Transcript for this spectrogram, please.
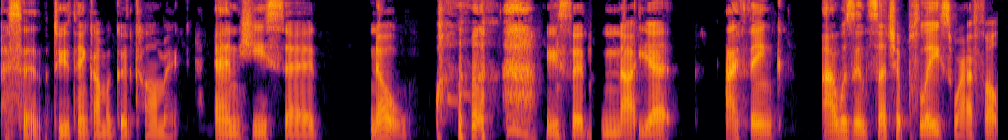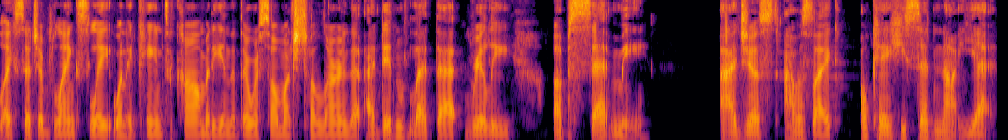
I said, "Do you think I'm a good comic?" And he said, "No." he said, "Not yet." I think I was in such a place where I felt like such a blank slate when it came to comedy and that there was so much to learn that I didn't let that really upset me. I just I was like, "Okay, he said not yet."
